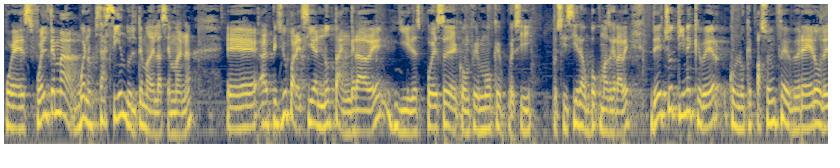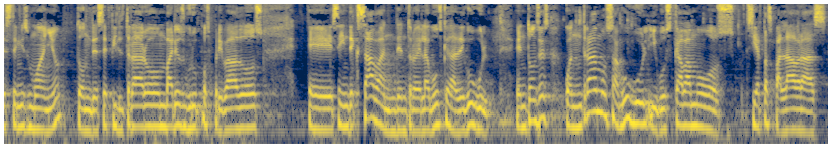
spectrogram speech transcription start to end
Pues fue el tema, bueno, está siendo el tema de la semana. Eh, al principio parecía no tan grave y después se confirmó que pues sí, pues sí, sí era un poco más grave. De hecho, tiene que ver con lo que pasó en febrero de este mismo año, donde se filtraron varios grupos privados eh, se indexaban dentro de la búsqueda de Google. Entonces, cuando entrábamos a Google y buscábamos ciertas palabras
